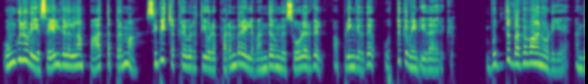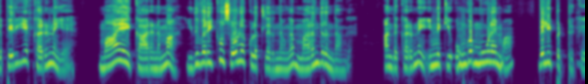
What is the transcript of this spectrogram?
உங்களுடைய செயல்களெல்லாம் பார்த்தப்புறமா சிபி சக்கரவர்த்தியோட பரம்பரையில் வந்தவங்க சோழர்கள் அப்படிங்கிறத ஒத்துக்க வேண்டியதாக இருக்கு. புத்த பகவானோடைய அந்த பெரிய கருணையை மாயை காரணமா இதுவரைக்கும் சோழ குலத்துல இருந்தவங்க மறந்திருந்தாங்க. அந்த கருணை இன்னைக்கு உங்க மூலயமா வெளிப்பட்டிருக்கு.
